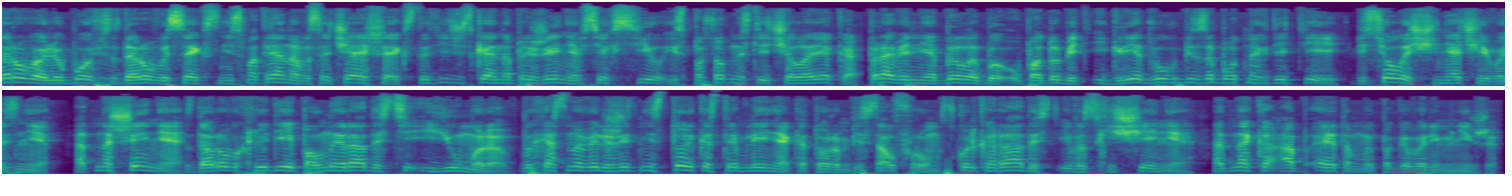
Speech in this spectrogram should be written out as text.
Здоровая любовь, здоровый секс, несмотря на высочайшее экстатическое напряжение всех сил и способностей человека, правильнее было бы уподобить игре двух беззаботных детей, веселой щенячьей возне. Отношения здоровых людей полны радости и юмора. В их основе лежит не столько стремление, о котором писал Фром, сколько радость и восхищение. Однако об этом мы поговорим ниже.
